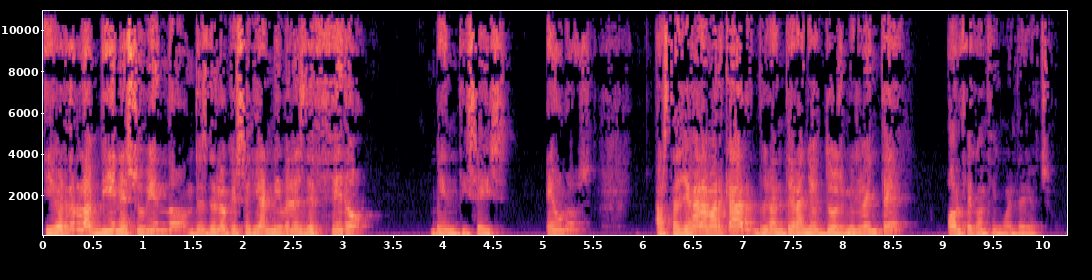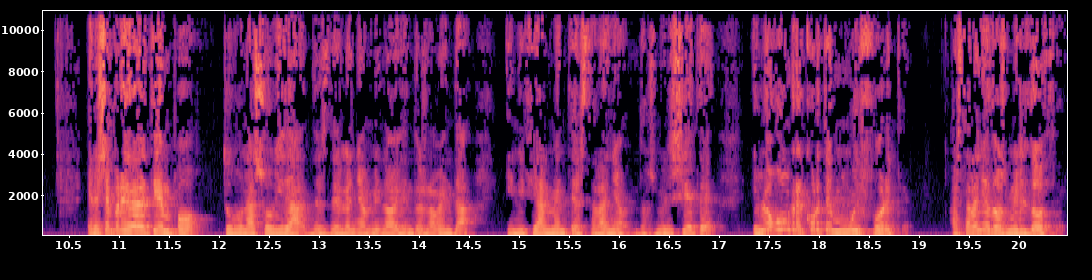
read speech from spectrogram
Iberdrola viene subiendo desde lo que serían niveles de 0,26 euros hasta llegar a marcar durante el año 2020 11,58. En ese periodo de tiempo tuvo una subida desde el año 1990 inicialmente hasta el año 2007 y luego un recorte muy fuerte hasta el año 2012.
